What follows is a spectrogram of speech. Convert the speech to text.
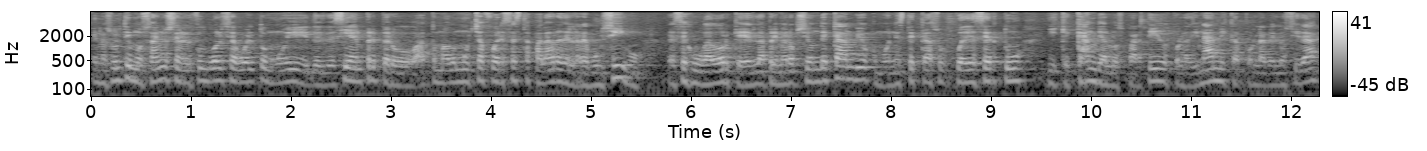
en los últimos años en el fútbol se ha vuelto muy, desde siempre, pero ha tomado mucha fuerza esta palabra del revulsivo, ese jugador que es la primera opción de cambio, como en este caso puede ser tú, y que cambia los partidos por la dinámica, por la velocidad.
